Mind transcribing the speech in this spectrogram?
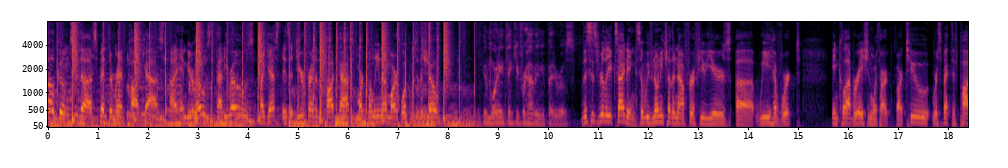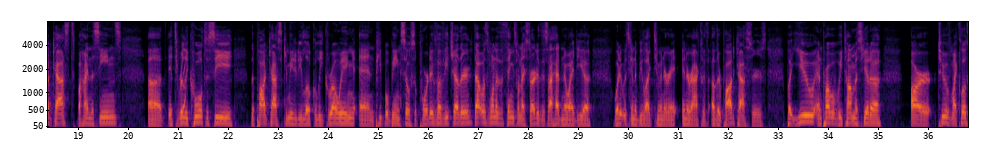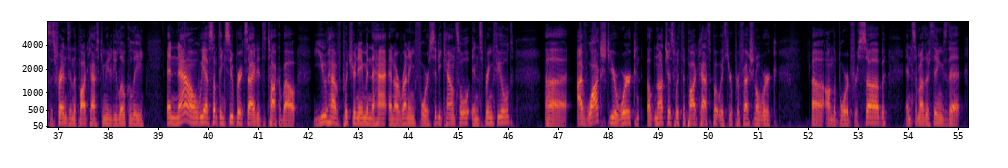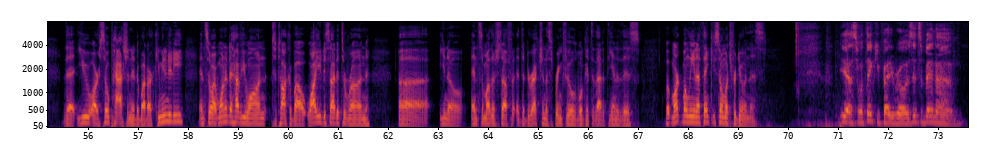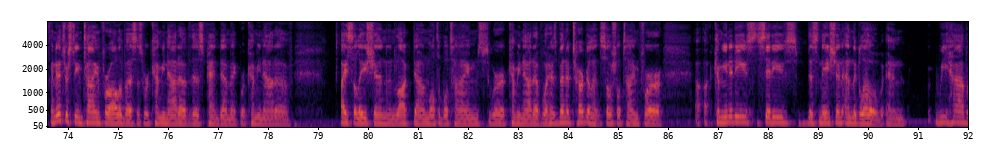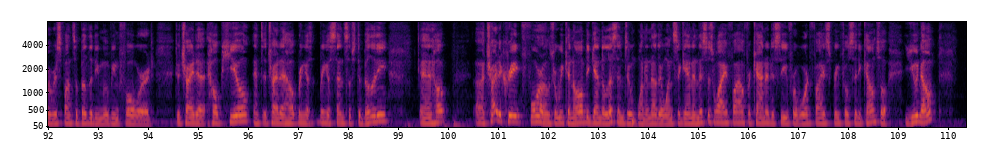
Welcome to the Spent the Rent podcast. I am your host, Patty Rose. My guest is a dear friend of the podcast, Mark Molina. Mark, welcome to the show. Good morning. Thank you for having me, Patty Rose. This is really exciting. So, we've known each other now for a few years. Uh, we have worked in collaboration with our, our two respective podcasts behind the scenes. Uh, it's really cool to see the podcast community locally growing and people being so supportive of each other. That was one of the things when I started this. I had no idea what it was going to be like to inter- interact with other podcasters. But you and probably Thomas Yoda are two of my closest friends in the podcast community locally. And now we have something super excited to talk about. You have put your name in the hat and are running for city council in Springfield. Uh, I've watched your work, uh, not just with the podcast, but with your professional work uh, on the board for sub and some other things that that you are so passionate about our community. And so i wanted to have you on to talk about why you decided to run uh, you know and some other stuff at the direction of springfield. We'll get to that at the end of this. But mark molina thank you so much for doing this. Yes well thank you patty rose. It's been uh, an interesting time for all of us as we're coming out of this pandemic. We're coming out of isolation and lockdown multiple times. We're coming out of what has been a turbulent social time for uh, uh, communities, cities, this nation, and the globe. And we have a responsibility moving forward to try to help heal and to try to help bring us bring a sense of stability and help uh, try to create forums where we can all begin to listen to one another once again. And this is why I filed for candidacy for Ward 5 Springfield City Council. You know,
